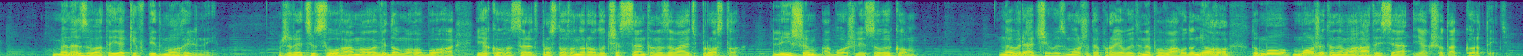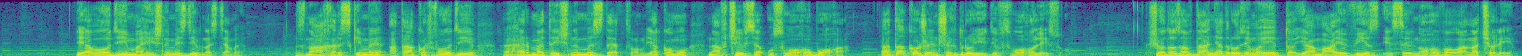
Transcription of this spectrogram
мене звати Яків Підмогильний. Жрець слуга маловідомого бога, якого серед простого народу Чесента називають просто лішим або ж лісовиком. Навряд чи ви зможете проявити неповагу до нього, тому можете намагатися, якщо так кортить. Я володію магічними здібностями, знахарськими, а також володію герметичним мистецтвом, якому навчився у свого бога, а також інших друїдів свого лісу. Щодо завдання, друзі мої, то я маю віз і сильного вола на чолі.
